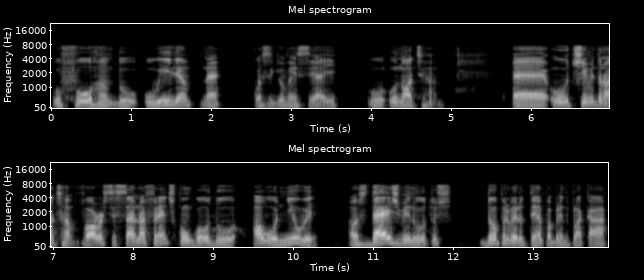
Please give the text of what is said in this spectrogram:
o Fulham do William, né? Conseguiu vencer aí o, o Nottingham. É, o time do Nottingham Forest saiu na frente com o gol do Awoniwe aos 10 minutos do primeiro tempo, abrindo o placar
